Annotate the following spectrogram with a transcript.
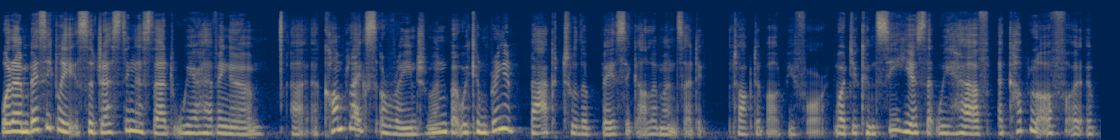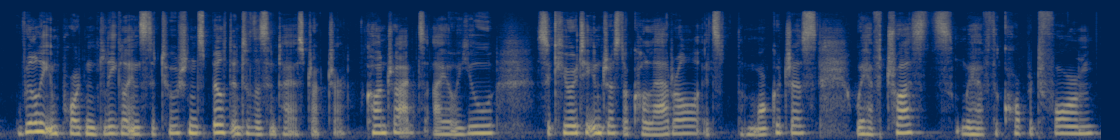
What I'm basically suggesting is that we are having a, a complex arrangement, but we can bring it back to the basic elements I talked about before. What you can see here is that we have a couple of uh, really important legal institutions built into this entire structure. Contracts, IOU, security interest or collateral, it's the mortgages. We have trusts, we have the corporate form,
